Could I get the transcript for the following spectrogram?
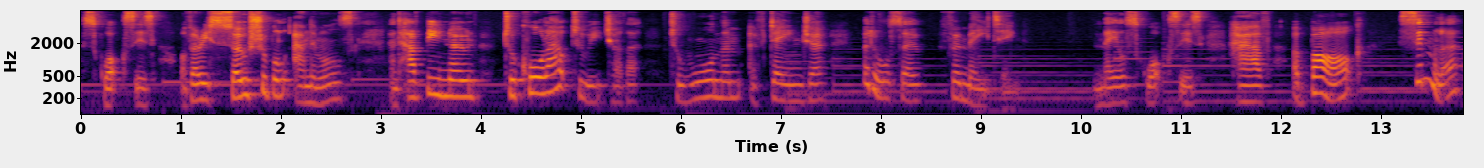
Squoxes are very sociable animals and have been known to call out to each other to warn them of danger, but also for mating. Male squoxes have a bark similar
